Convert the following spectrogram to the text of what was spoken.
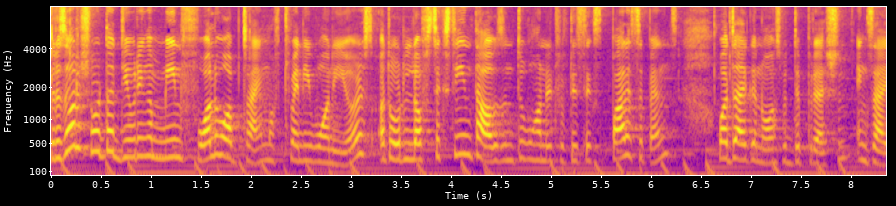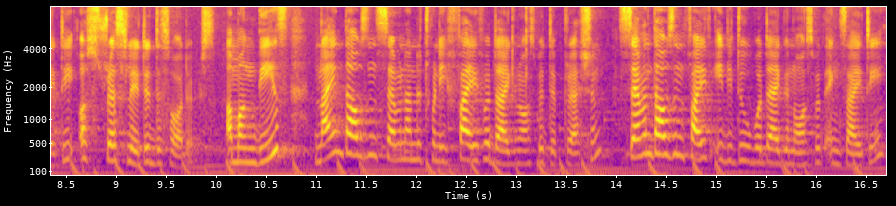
The results showed that during a mean follow-up time of 21 years, a total of 16,256 participants were diagnosed with depression, anxiety or stress-related disorders. Among these, 9,725 were diagnosed with depression, 7,582 were diagnosed with anxiety,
